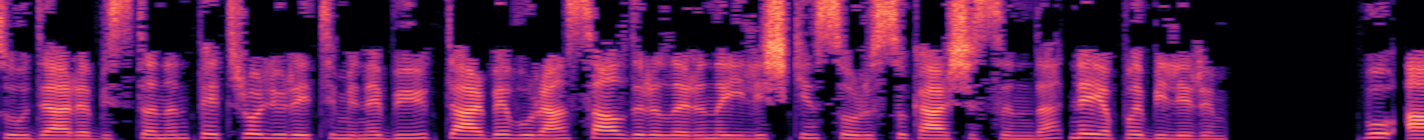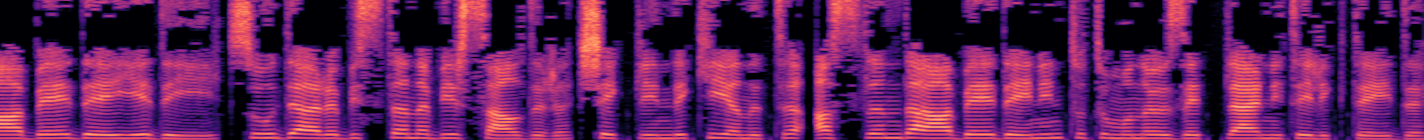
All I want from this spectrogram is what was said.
Suudi Arabistan'ın petrol üretimine büyük darbe vuran saldırılarına ilişkin sorusu karşısında, ne yapabilirim? Bu, ABD'ye değil, Suudi Arabistan'a bir saldırı, şeklindeki yanıtı, aslında ABD'nin tutumunu özetler nitelikteydi.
